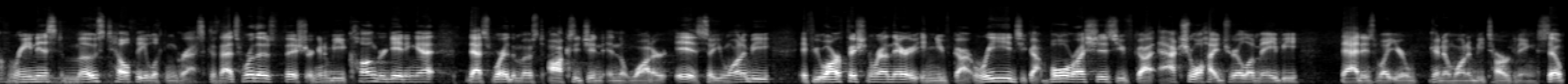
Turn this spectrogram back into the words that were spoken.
greenest, most healthy looking grass because that's where those fish are gonna be congregating at. That's where the most oxygen in the water is. So you wanna be, if you are fishing around there and you've got reeds, you've got bulrushes, you've got actual hydrilla maybe, that is what you're gonna wanna be targeting. So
